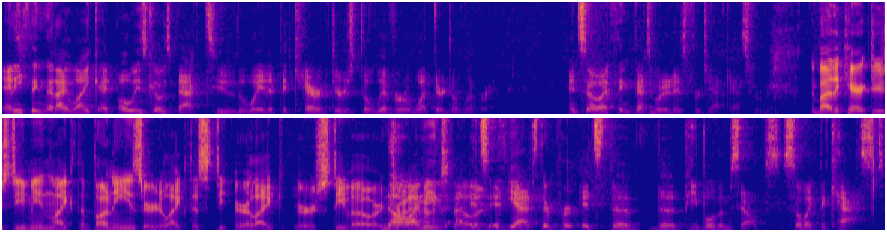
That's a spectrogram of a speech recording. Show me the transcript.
anything that I like. It always goes back to the way that the characters deliver what they're delivering, and so I think that's what it is for Jackass for me. and by the characters do you mean like the bunnies or like the Ste- or like or Steve-O or No, Johnny I mean it's or- it, yeah, it's their per, it's the the people themselves. So like the cast.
